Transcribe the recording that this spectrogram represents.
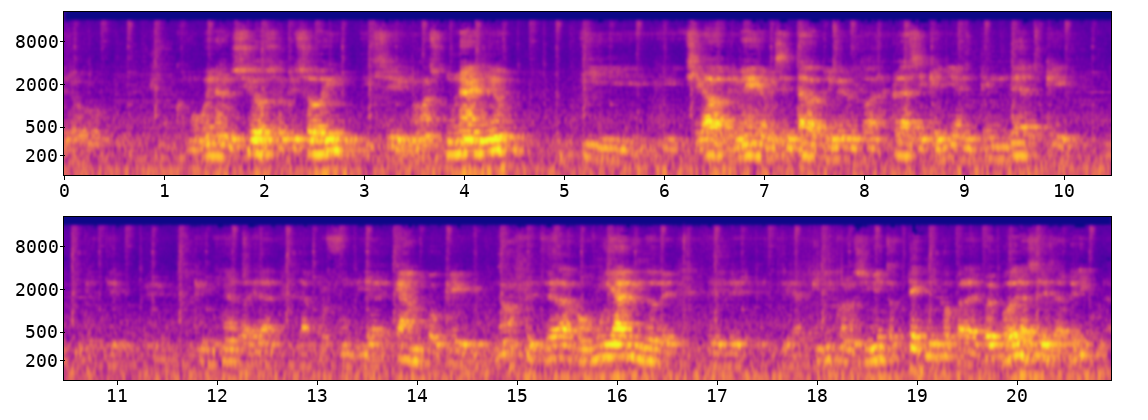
pero que soy, hice nomás un año y, llegaba primero, me sentaba primero en todas las clases, quería entender este, qué mierda era la profundidad del campo, que ¿no? era como muy ávido de, adquirir conocimientos técnicos para después poder hacer esa película.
